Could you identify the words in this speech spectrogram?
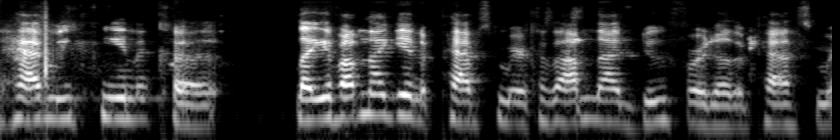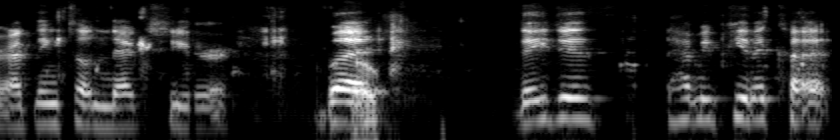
have me pee in a cup. Like if I'm not getting a pap smear, because I'm not due for another pap smear, I think till next year. But they just have me pee in a cut.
